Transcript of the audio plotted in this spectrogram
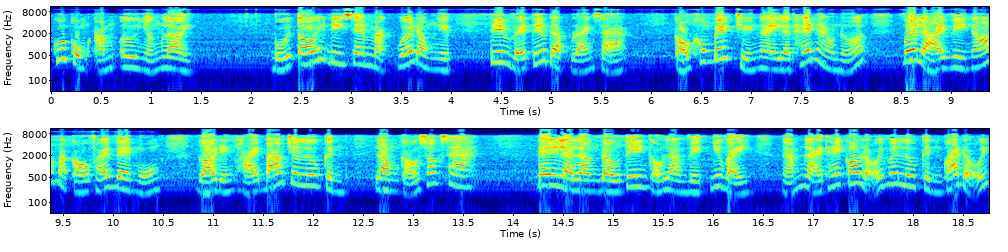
cuối cùng ậm ư nhận lời. Buổi tối đi xem mặt với đồng nghiệp, tim vệ tiếu đập loạn xạ. Cậu không biết chuyện này là thế nào nữa, với lại vì nó mà cậu phải về muộn, gọi điện thoại báo cho Lưu Kình, lòng cậu xót xa. Đây là lần đầu tiên cậu làm việc như vậy, ngẫm lại thấy có lỗi với Lưu Kình quá đổi.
